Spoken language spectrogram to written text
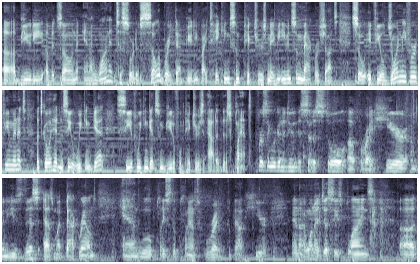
a beauty of its own and I wanted to sort of celebrate that beauty by taking some pictures, maybe even some macro shots. So if you'll join me for a few minutes, let's go ahead and see what we can get, see if we can get some beautiful pictures out of this plant. First thing we're gonna do is set a stool up right here. I'm gonna use this as my background and we'll place the plant right about here. And I wanna adjust these blinds uh,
